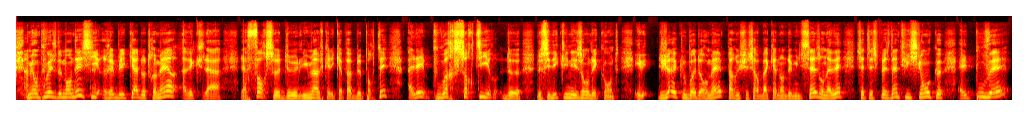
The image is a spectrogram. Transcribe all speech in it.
mais on pouvait se demander si Rebecca d'Outre-mer, avec la, la force de l'image qu'elle est capable de porter, allait pouvoir sortir de, de ces déclinaisons des contes. Et Déjà avec le bois dormait, paru chez Sarbacane en 2016, on avait cette espèce d'intuition qu'elle pouvait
